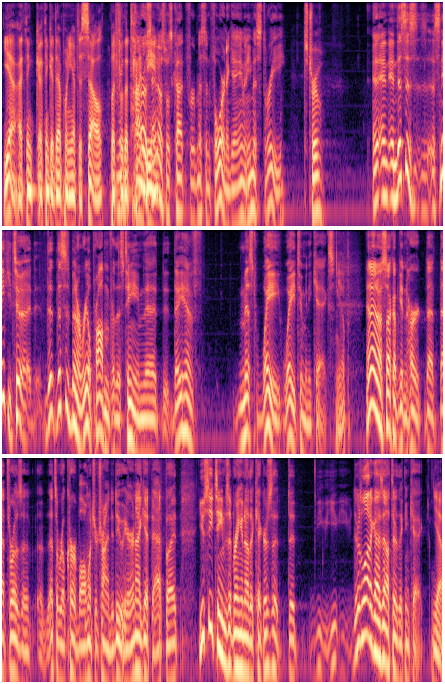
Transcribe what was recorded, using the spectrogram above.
yeah, I think I think at that point you have to sell. But for the time Cairo being, Santos was cut for missing four in a game, and he missed three. it's true. And, and and this is uh, sneaky too. This has been a real problem for this team that they have missed way way too many kicks. Yep. And I know Succop getting hurt that that throws a, a that's a real curveball on what you're trying to do here, and I get that. But you see teams that bring in other kickers that that you, you, you, there's a lot of guys out there that can kick, Yeah.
